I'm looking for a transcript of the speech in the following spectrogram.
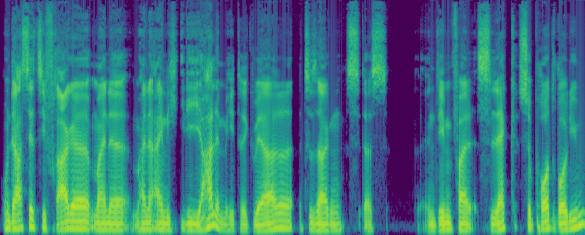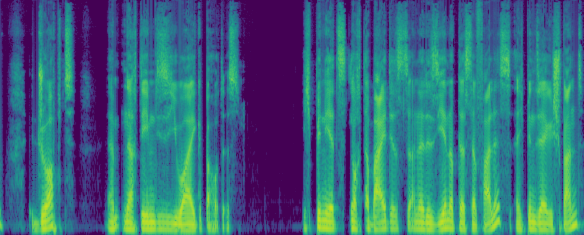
Und da ist jetzt die Frage, meine, meine eigentlich ideale Metrik wäre, zu sagen, dass in dem Fall Slack Support Volume droppt, ähm, nachdem diese UI gebaut ist. Ich bin jetzt noch dabei, das zu analysieren, ob das der Fall ist. Ich bin sehr gespannt.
